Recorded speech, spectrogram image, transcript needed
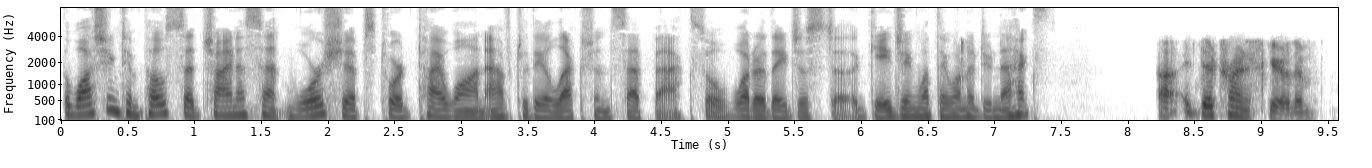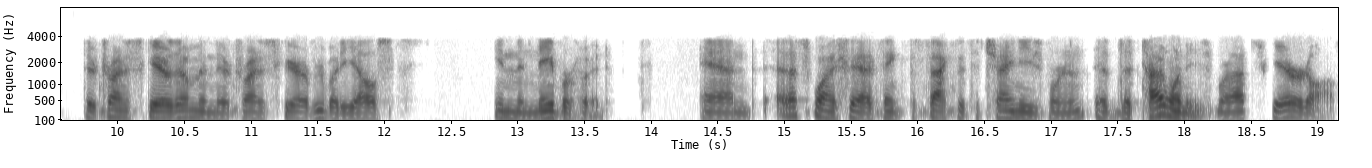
The Washington Post said China sent warships toward Taiwan after the election setback. So, what are they just uh, gauging what they want to do next? Uh, they're trying to scare them. They're trying to scare them, and they're trying to scare everybody else in the neighborhood. And that's why I say I think the fact that the Chinese were, the Taiwanese were not scared off.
